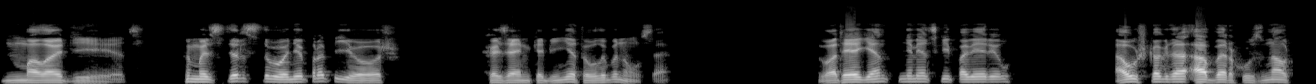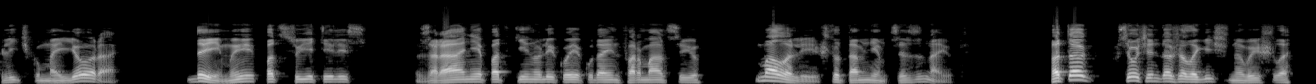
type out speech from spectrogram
Молодец. Мастерство не пропьешь. Хозяин кабинета улыбнулся. Вот и агент немецкий поверил. А уж когда Аберх узнал кличку майора, да и мы подсуетились, заранее подкинули кое-куда информацию, мало ли, что там немцы знают. А так все очень даже логично вышло.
